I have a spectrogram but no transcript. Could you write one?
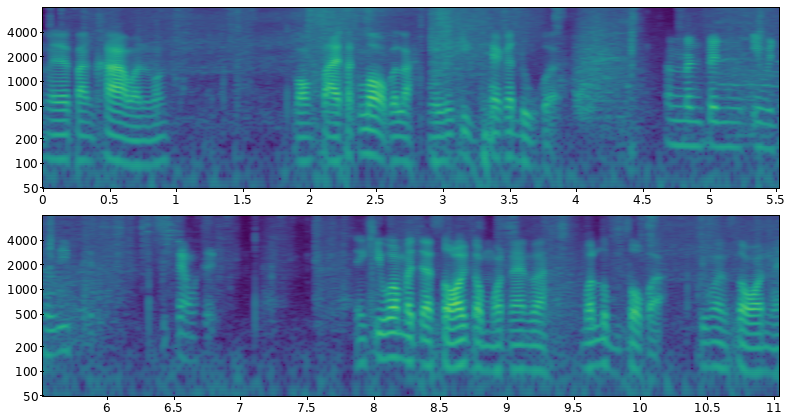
น่าจะตั้งค่ามันมั้ง ลองตายสักรอบไปล่ะมันก็กินแค่กระดูกอะมันมันเป็น inventory เผ็ดที่แจ้งมาเสร็จไอ้คิดว่ามันจะซ้อนกับมดนั่นปะมดหลุมศพอะที่มันซ้อนไหม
